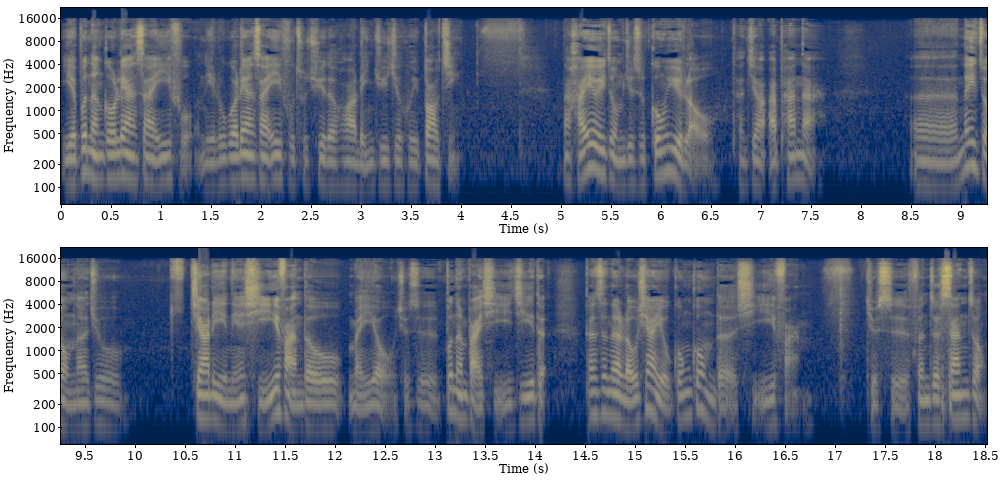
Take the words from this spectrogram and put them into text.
也不能够晾晒衣服。你如果晾晒衣服出去的话，邻居就会报警。那还有一种就是公寓楼，它叫 Apana，呃，那种呢就家里连洗衣房都没有，就是不能摆洗衣机的，但是呢楼下有公共的洗衣房，就是分这三种。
